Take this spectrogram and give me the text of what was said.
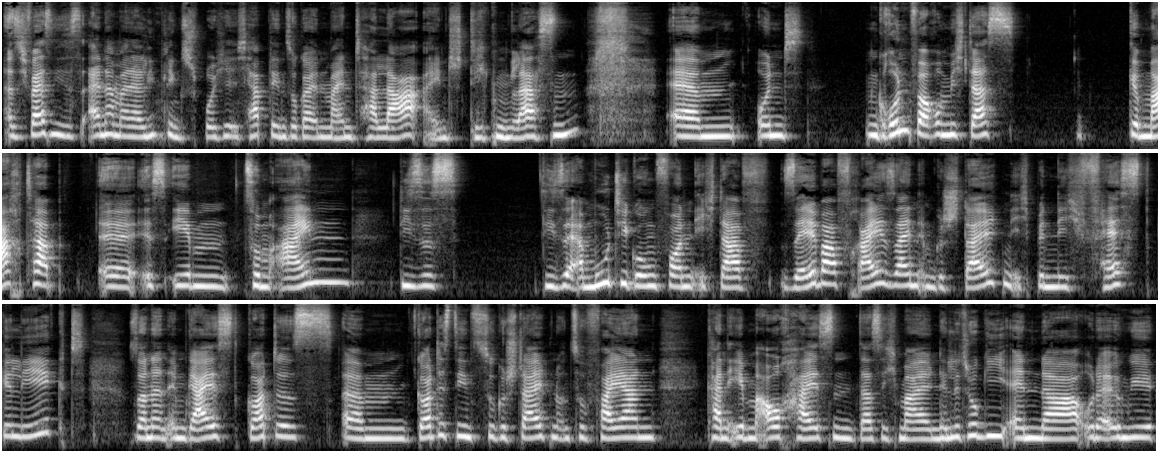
also ich weiß nicht, das ist einer meiner Lieblingssprüche. Ich habe den sogar in meinen Talar einsticken lassen. Ähm, und ein Grund, warum ich das gemacht habe, äh, ist eben zum einen dieses, diese Ermutigung von, ich darf selber frei sein im Gestalten, ich bin nicht festgelegt, sondern im Geist Gottes ähm, Gottesdienst zu gestalten und zu feiern, kann eben auch heißen, dass ich mal eine Liturgie ändere oder irgendwie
